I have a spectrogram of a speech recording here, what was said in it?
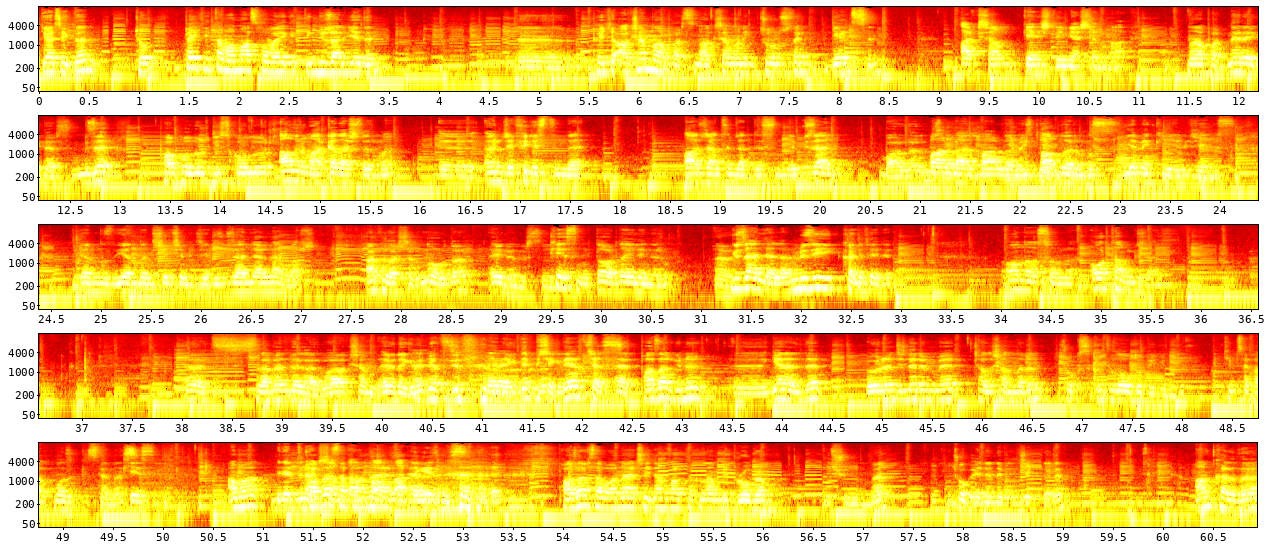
Gerçekten çok... Peki tamam Aspava'ya gittin, güzel yedin. Ee, peki akşam ne yaparsın? Akşam hani sonuçta gençsin. Akşam gençliğim yaşarım abi. Ne yapar? Nereye gidersin? Bize pub olur, disco olur. Alırım arkadaşlarımı. Ee, önce Filistin'de Arjantin Caddesi'nde güzel Barlar. barlar, barlarımız, Yemek publarımız, yemek yiyebileceğimiz, yanınız, yanında bir şey içebileceğimiz güzel yerler var. Arkadaşlarınla orada eğlenirsin. Kesinlikle orada eğlenirim. Evet. Güzel yerler, müziği kaliteli. Ondan sonra ortam güzel. Evet, sıra bende galiba. Akşam evine gidip Evet. yatacağız. Eve gidip bir şekilde yatacağız. Evet, pazar günü e, genelde öğrencilerin ve çalışanların çok sıkıntılı olduğu bir gündür. Kimse kalkmak istemez. Kesin. Ama Bir de dün Pazar akşamdan her- publarda evet. gezmişsin. pazar sabahını her şeyden farklı kılan bir program düşündüm ben. Çok eğlenebilecekleri. Ankara'da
